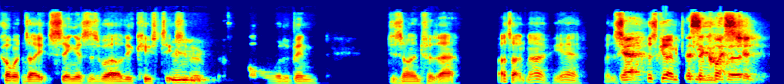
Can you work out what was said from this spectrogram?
accommodate singers as well. The acoustics mm. of would have been designed for that. I don't know. Yeah, let's, yeah. Let's go. That's a question. Further.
